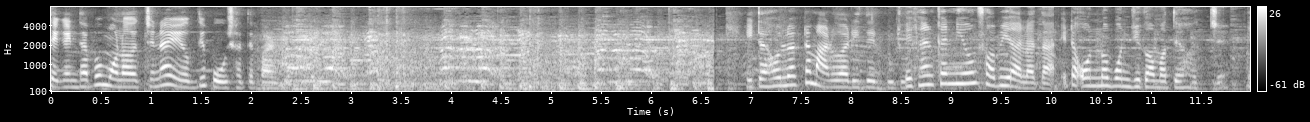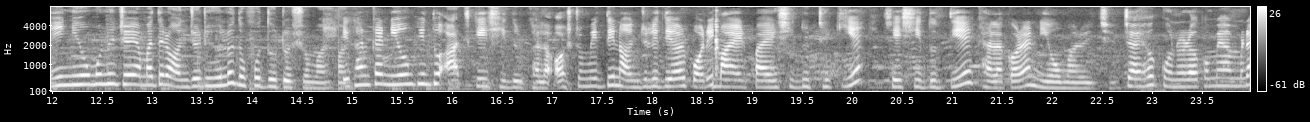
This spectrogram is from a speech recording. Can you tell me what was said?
সেকেন্ড ধাপেও মনে হচ্ছে না এই অবধি পৌঁছাতে পারব। Thank you. এটা হলো একটা মারোয়ারিদের পুজো। এখানকার নিয়ম সবই আলাদা, এটা অন্য পঞ্জিকা মতে হচ্ছে। এই নিয়ম অনুযায়ী আমাদের অঞ্জলি হলো দুপুর দুটোর সময়। এখানকার নিয়ম কিন্তু আজকেই সিঁদুর খেলা। অষ্টমীর দিন অঞ্জলি দেওয়ার পরে মায়ের পায়ে সিঁদুর ঠেকিয়ে সেই সিঁদুর দিয়ে খেলা করার নিয়ম রয়েছে। যাই হোক, কোনো রকমে আমরা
